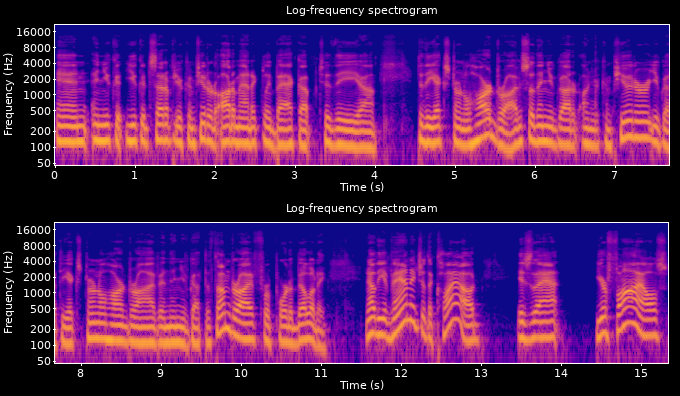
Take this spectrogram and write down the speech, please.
and and you could you could set up your computer to automatically back up to the uh, to the external hard drive. So then you've got it on your computer, you've got the external hard drive, and then you've got the thumb drive for portability. Now the advantage of the cloud is that your files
